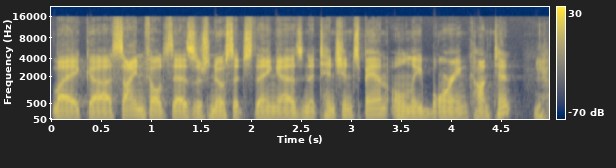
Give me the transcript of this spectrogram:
Like uh, Seinfeld says, there's no such thing as an attention span, only boring content. Yeah.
